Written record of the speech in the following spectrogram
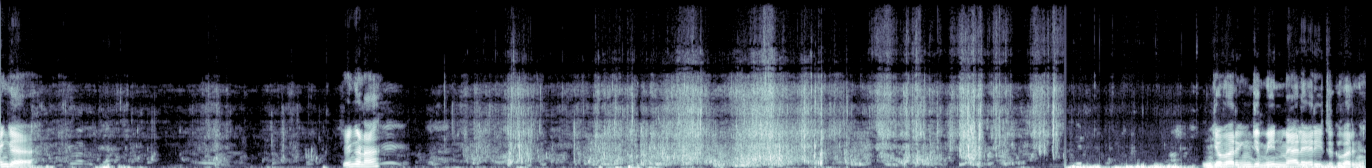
எங்கே எங்க? எங்கண்ணா? இங்கே பாருங்க இங்கே மீன் மேலே ஏறிட்டு இருக்கு பாருங்க.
